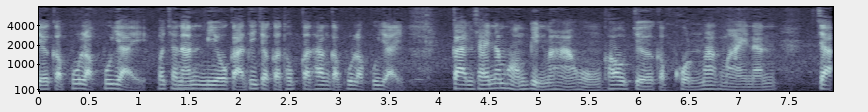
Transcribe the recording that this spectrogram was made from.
เจอกับผู้หลักผู้ใหญ่ เพราะฉะนั้นมีโอกาสที่จะกระทบกระทั่งกับผู้หลักผู้ใหญ่ การใช้น้ำหอมกลิ่นมหาหงส์เข้าเจอกับคนมากมายนั้น จะ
